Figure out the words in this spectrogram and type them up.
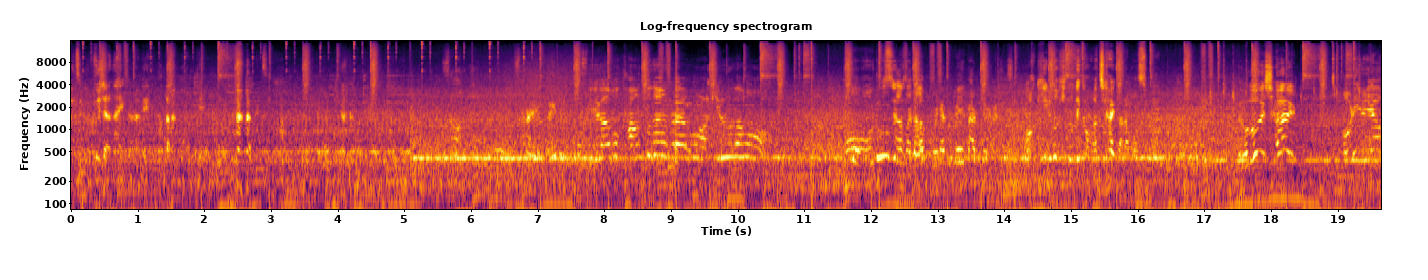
別に苦じゃないからね働くって。別に。いやもうカウントダウンがもう飽きるのがもうもう本当すぐまだ500メーターみたいな感じです飽きるの日の出感が近いからもうすぐ。よしはい降りるよ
